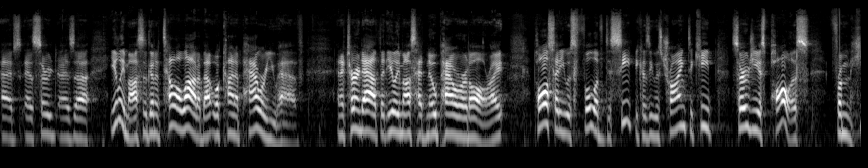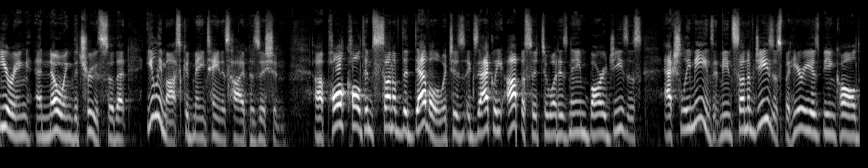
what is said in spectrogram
as, as, as uh, Elymas is going to tell a lot about what kind of power you have. And it turned out that Elymas had no power at all, right? Paul said he was full of deceit because he was trying to keep Sergius Paulus from hearing and knowing the truth so that Elymas could maintain his high position. Uh, Paul called him son of the devil, which is exactly opposite to what his name Bar Jesus actually means. It means son of Jesus, but here he is being called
